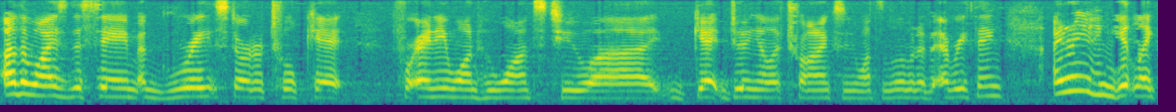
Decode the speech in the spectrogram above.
Otherwise, the same. A great starter toolkit for anyone who wants to uh, get doing electronics and wants a little bit of everything. I know you can get like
